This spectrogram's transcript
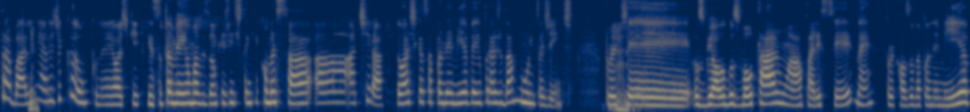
trabalha em área de campo, né? Eu acho que isso também é uma visão que a gente tem que começar a, a tirar. Eu acho que essa pandemia veio para ajudar muito a gente, porque uhum. os biólogos voltaram a aparecer, né? Por causa da pandemia,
